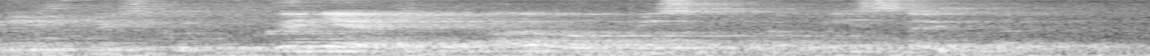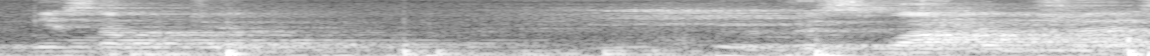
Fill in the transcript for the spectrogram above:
niż biskup w Gniewie, ale był biskupem misyjnym, niesamodzielnym. Wysłany przez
